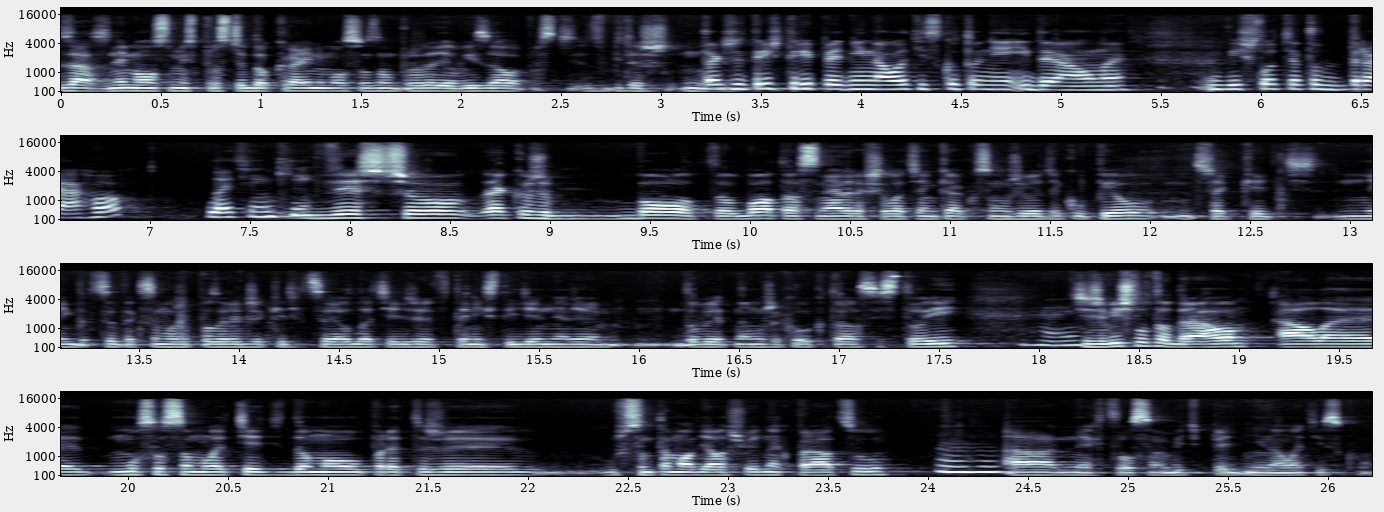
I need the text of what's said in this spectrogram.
zase nemohol som ísť proste do krajiny, mohol som som požiadať o víza, ale proste zbytečne. Takže 3, 4, 5 dní na letisku to nie je ideálne. Vyšlo ťa to draho? Letenky? Vieš čo, akože bolo to, bola to asi najdrahšia letenka, ako som v živote kúpil. Však keď niekto chce, tak sa môže pozrieť, že keď chce odletieť, že v ten istý deň, ja neviem, do Vietnamu, že koľko to asi stojí. Hej. Čiže vyšlo to draho, ale musel som letieť domov, pretože už som tam mal ďalšiu jednak prácu uh-huh. a nechcel som byť 5 dní na letisku.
